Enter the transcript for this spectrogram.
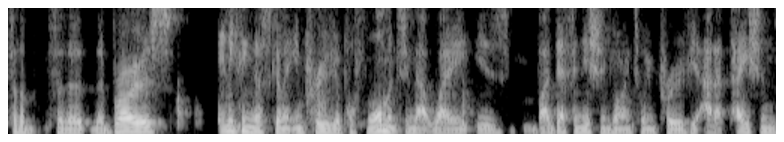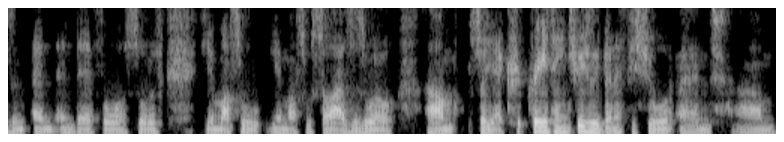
for the for the the bros, anything that's going to improve your performance in that way is by definition going to improve your adaptations and, and, and therefore sort of your muscle your muscle size as well um, so yeah creatine hugely beneficial and um,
